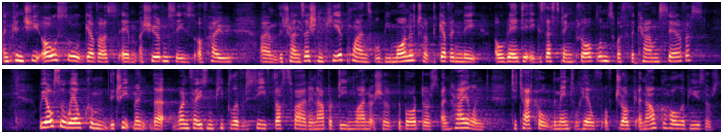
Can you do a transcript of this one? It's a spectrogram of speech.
And can she also give us um, assurances of how um, the transition care plans will be monitored given the already existing problems with the CAM service? We also welcome the treatment that 1,000 people have received thus far in Aberdeen, Lanarkshire, the Borders and Highland to tackle the mental health of drug and alcohol abusers.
